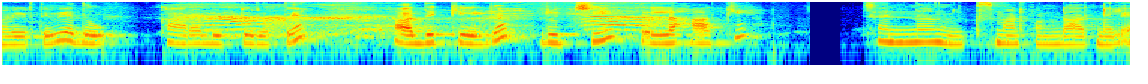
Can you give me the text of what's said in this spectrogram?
ಮಾಡಿರ್ತೀವಿ, ಅದು ಖಾರ ಬಿಟ್ಟಿರುತ್ತೆ. ಅದಕ್ಕೆ ಈಗ ರುಚಿ ಎಲ್ಲ ಹಾಕಿ ಚೆನ್ನಾಗಿ ಮಿಕ್ಸ್ ಮಾಡ್ಕೊಂಡಾದಮೇಲೆ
